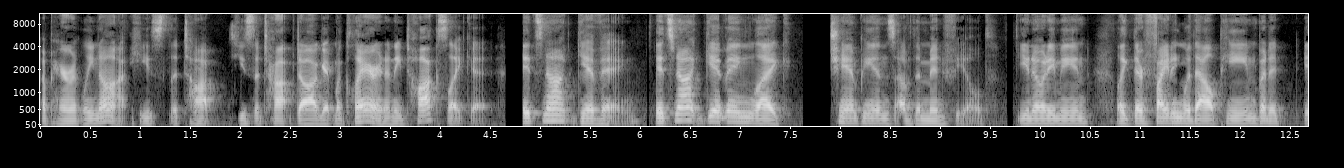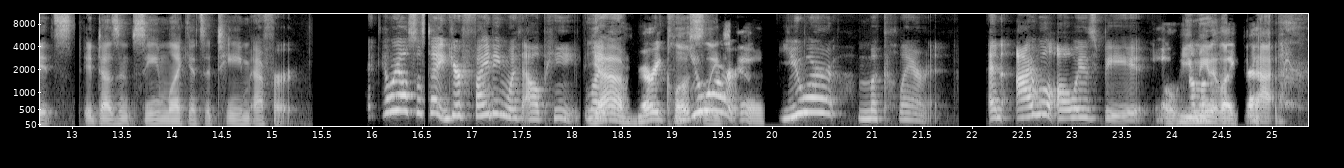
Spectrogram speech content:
apparently not. He's the top. He's the top dog at McLaren, and he talks like it it's not giving. It's not giving like champions of the midfield. You know what I mean? Like they're fighting with Alpine, but it it's it doesn't seem like it's a team effort. Also say you're fighting with Alpine? Like, yeah, very closely you are, too. You are McLaren. And I will always be Oh, you mean it like that.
